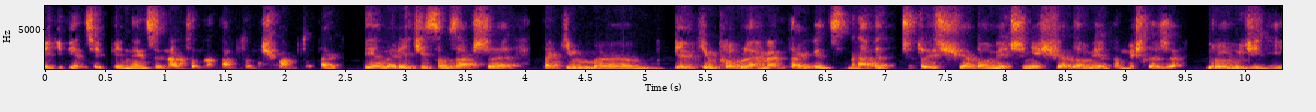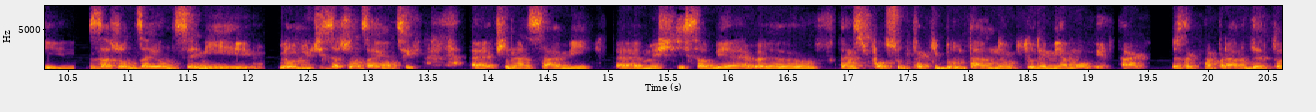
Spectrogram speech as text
mieli więcej pieniędzy na to, na tamto, na śmamto, tak? I emeryci są zawsze takim wielkim problemem, tak? Więc nawet czy to jest świadomie, czy nieświadomie, to myślę, że gro ludzi zarządzającymi, gro ludzi zarządzających finansami myśli sobie w ten sposób, taki brutalny, o którym ja mówię, tak? Że tak naprawdę to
